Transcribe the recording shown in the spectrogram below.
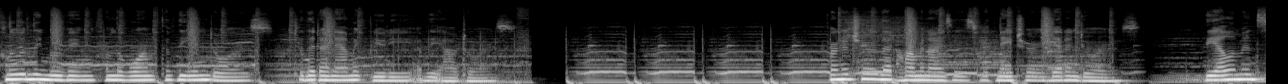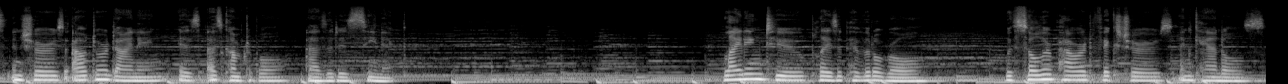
fluidly moving from the warmth of the indoors to the dynamic beauty of the outdoors. Furniture that harmonizes with nature yet endures. The Elements ensures outdoor dining is as comfortable as it is scenic. Lighting, too, plays a pivotal role, with solar powered fixtures and candles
